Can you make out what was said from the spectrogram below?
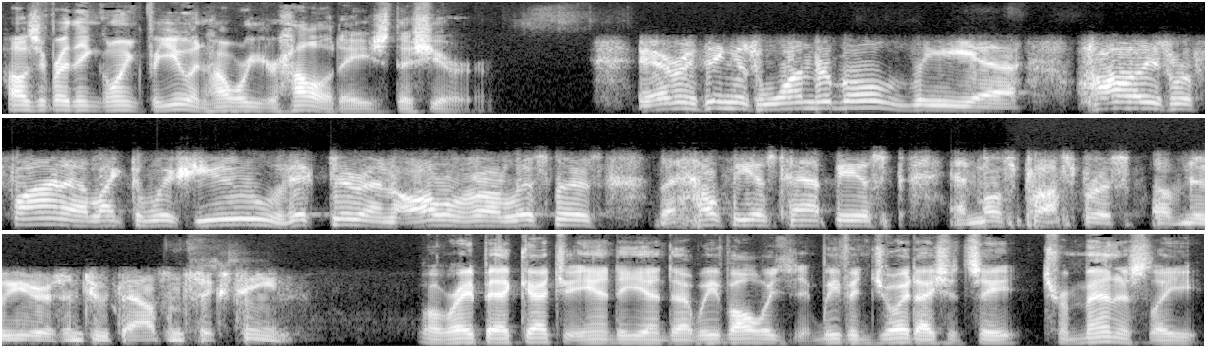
how's everything going for you and how were your holidays this year? Everything is wonderful. The uh, holidays were fun. I'd like to wish you, Victor, and all of our listeners the healthiest, happiest, and most prosperous of New Year's in 2016. Well, right back at you, Andy, and uh, we've always we've enjoyed, I should say, tremendously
